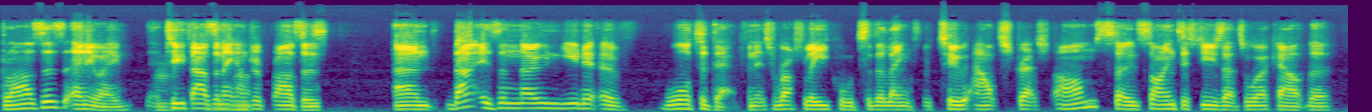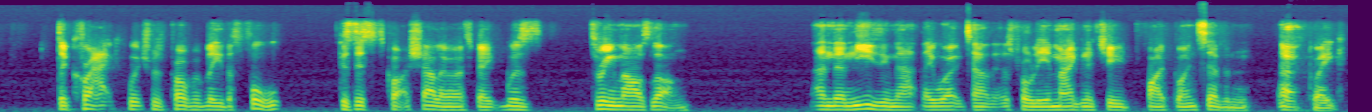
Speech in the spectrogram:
brazas. Anyway, Mm. 2,800 brazas, and that is a known unit of water depth, and it's roughly equal to the length of two outstretched arms. So scientists use that to work out that the crack, which was probably the fault, because this is quite a shallow earthquake, was three miles long. And then using that, they worked out that it was probably a magnitude 5.7 earthquake,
